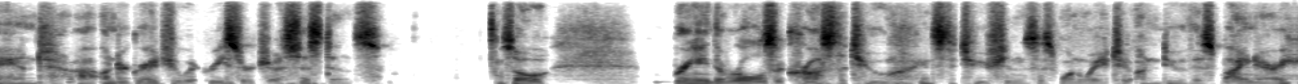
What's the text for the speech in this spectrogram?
and uh, undergraduate research assistance. So bringing the roles across the two institutions is one way to undo this binary.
